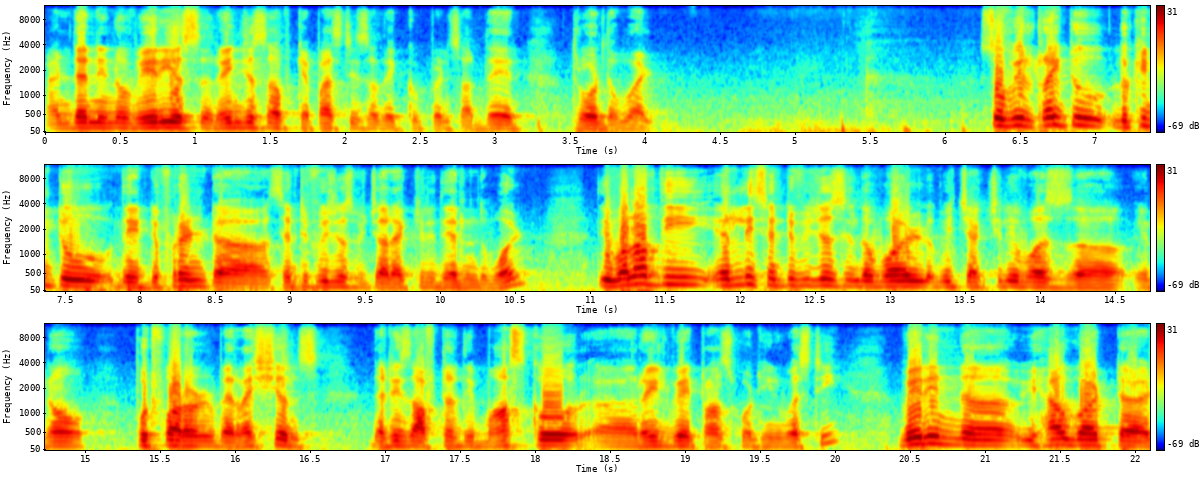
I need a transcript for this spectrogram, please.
and then you know various ranges of capacities of the equipments are there throughout the world so we will try to look into the different uh, centrifuges which are actually there in the world the one of the early centrifuges in the world which actually was uh, you know put forward by Russians that is after the Moscow uh, Railway Transport University wherein uh, we have got uh,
